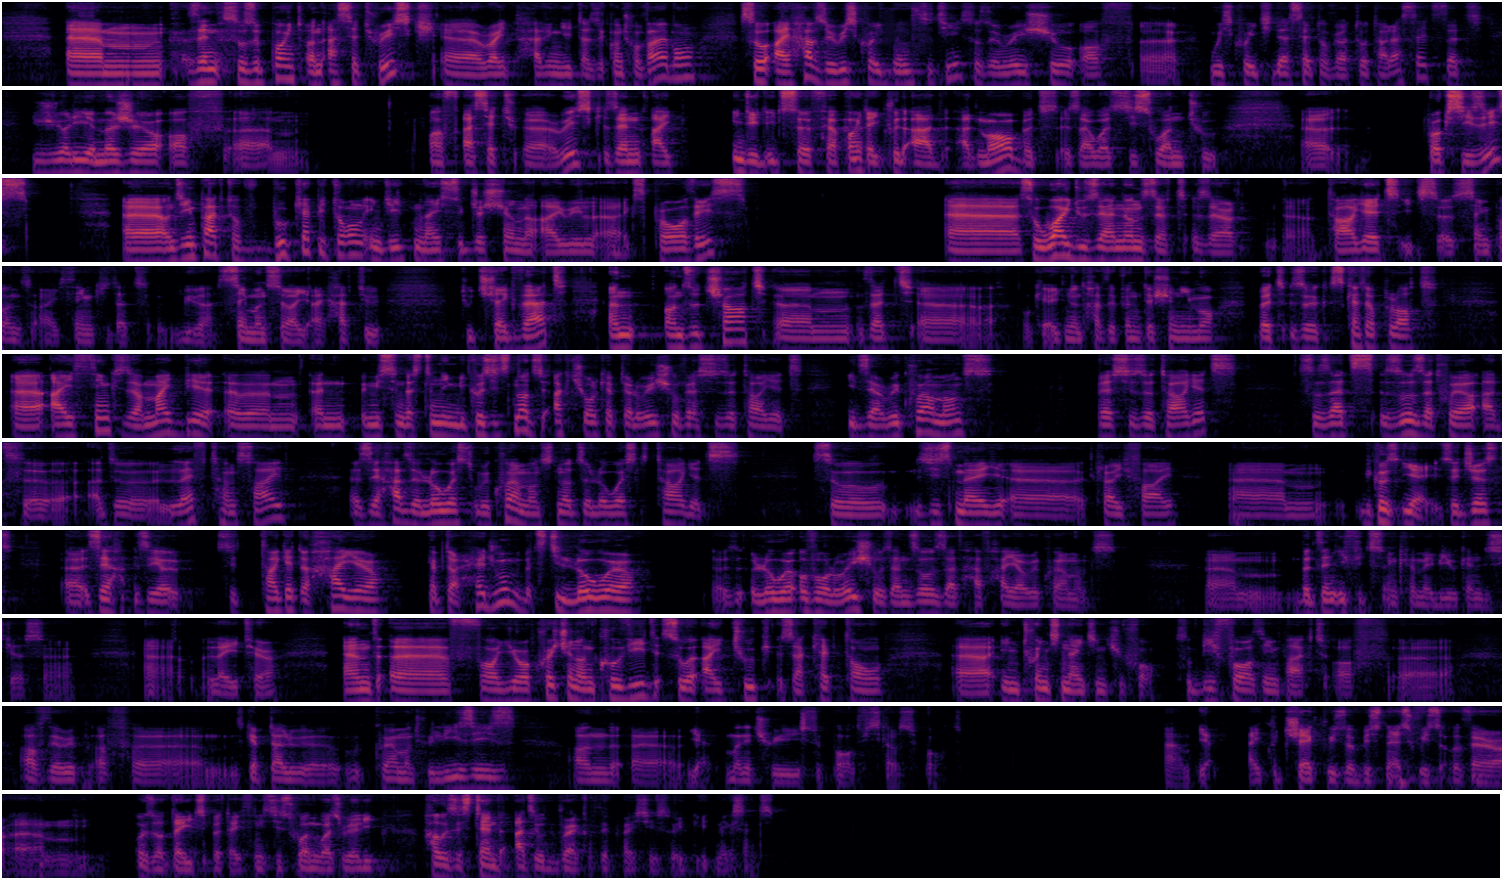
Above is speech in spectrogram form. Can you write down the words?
Um, Then, so the point on asset risk, uh, right, having it as a control variable. So I have the risk weight density, so the ratio of uh, risk-weighted asset over total assets. That's usually a measure of um, of asset uh, risk. Then I, indeed, it's a fair point. I could add add more, but as I was this one to uh, proxy this. Uh, on the impact of book capital, indeed, nice suggestion. I will uh, explore this. Uh, so why do they announce that their uh, targets? It's the same point. I think that the same answer. I, I have to to check that. And on the chart um, that uh, okay, I do not have the presentation anymore, but the scatter plot. Uh, I think there might be a, um, a misunderstanding because it's not the actual capital ratio versus the target. It's the requirements versus the targets. So that's those that were at, uh, at the left-hand side, they have the lowest requirements, not the lowest targets. So this may uh, clarify, um, because yeah, they just, uh, they, they, they target a higher capital headroom, but still lower, uh, lower overall ratio than those that have higher requirements. Um, But then if it's unclear, maybe you can discuss uh, uh, later. And uh, for your question on COVID, so I took the capital in 2019 Q4, so before the impact of of the of um, capital requirement releases on uh, yeah monetary support, fiscal support. Um, yeah, I could check with the business with other um, other dates, but I think this one was really how they stand at the outbreak of the crisis, so it, it makes sense.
